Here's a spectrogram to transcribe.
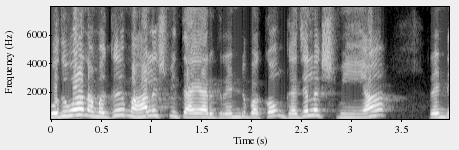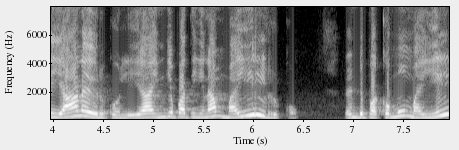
பொதுவாக நமக்கு மகாலட்சுமி தாயாருக்கு ரெண்டு பக்கம் கஜலட்சுமியா ரெண்டு யானை இருக்கும் இல்லையா? இங்கே பார்த்தீங்கன்னா மயில் இருக்கும். ரெண்டு பக்கமும் மயில்.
